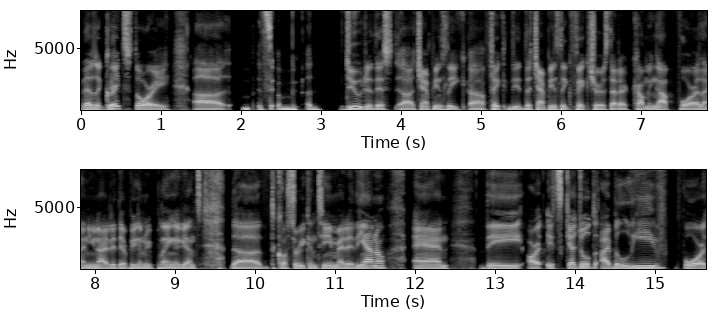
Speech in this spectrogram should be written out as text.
And there's a great story uh, uh, due to this uh, Champions League, uh, the, the Champions League fixtures that are coming up for Atlanta United. They're going to be playing against the, Costa Rican team Herediano, and they are. It's scheduled, I believe, for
